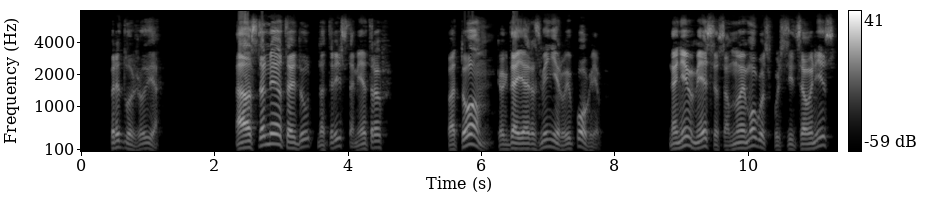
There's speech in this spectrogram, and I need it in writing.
— предложил я. А остальные отойдут на триста метров. Потом, когда я разминирую погреб, они вместе со мной могут спуститься вниз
